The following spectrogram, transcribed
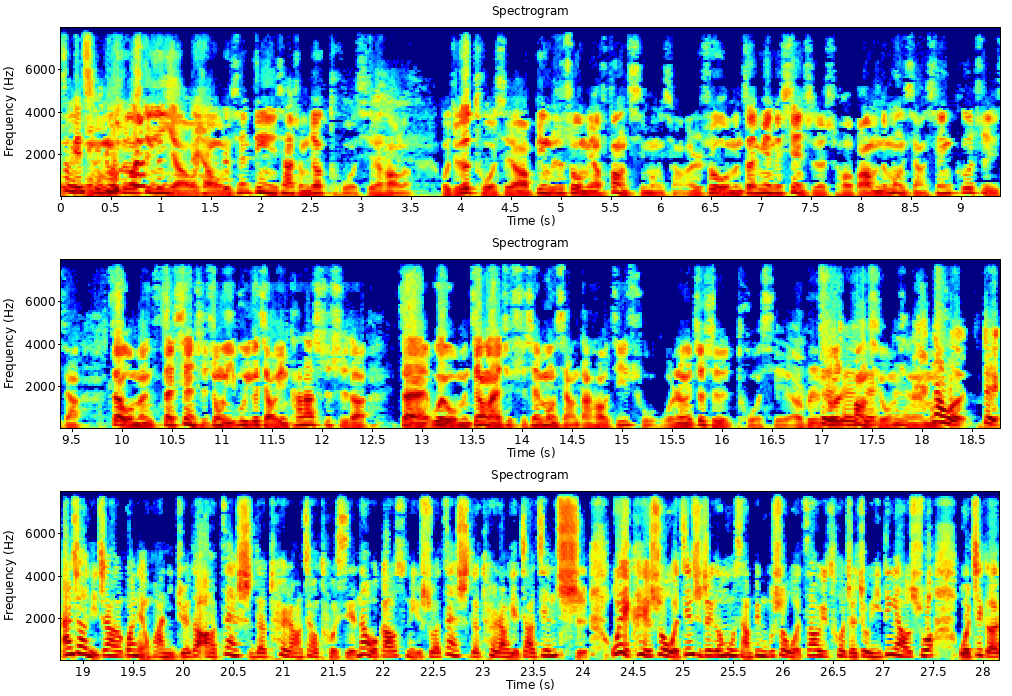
邹岩，请入。说到定义啊，我想我们先定义一下什么叫妥协好了。我觉得妥协啊，并不是说我们要放弃梦想，而是说我们在面对现实的时候，把我们的梦想先搁置一下，在我们在现实中一步一个脚印，踏踏实实的。在为我们将来去实现梦想打好基础，我认为这是妥协，而不是说放弃我们现在的梦想。那我对按照你这样的观点的话，你觉得哦，暂时的退让叫妥协？那我告诉你说，暂时的退让也叫坚持。我也可以说我坚持这个梦想，并不是说我遭遇挫折就一定要说我这个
